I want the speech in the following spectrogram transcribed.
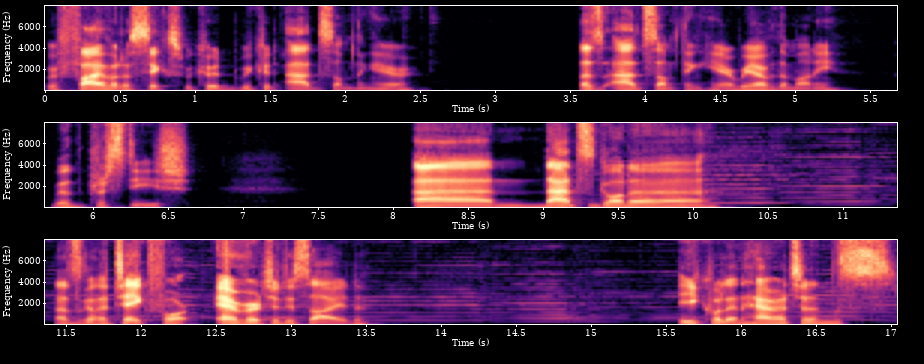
With five out of six, we could we could add something here. Let's add something here. We have the money with prestige. And that's gonna... That's gonna take forever to decide. Equal inheritance.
